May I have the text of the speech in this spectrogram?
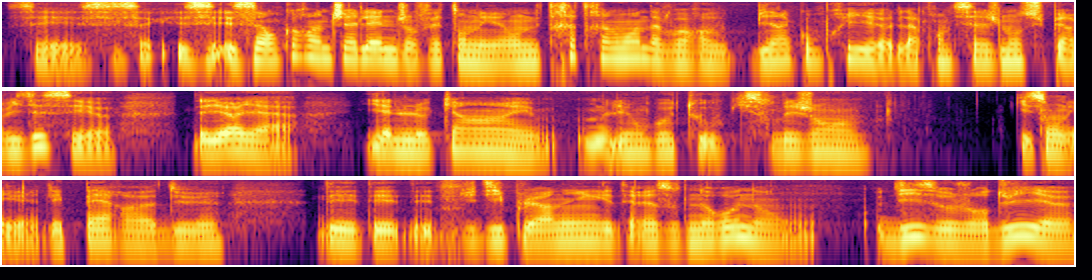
C'est c'est ça- c'est- c'est encore un challenge en fait. On est on est très très loin d'avoir bien compris euh, l'apprentissage non supervisé. C'est euh, d'ailleurs il y a Yann Lequin et Léon Botou qui sont des gens qui sont les, les pères euh, du des- des- des- du deep learning et des réseaux de neurones on- disent aujourd'hui euh,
